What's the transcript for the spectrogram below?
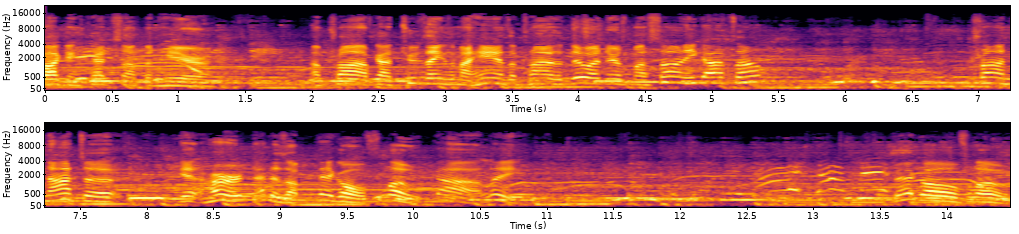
if I can catch something here. I'm trying. I've got two things in my hands. I'm trying to do it. There's my son. He got some. Trying not to get hurt. That is a big old float. Golly. Big old float.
